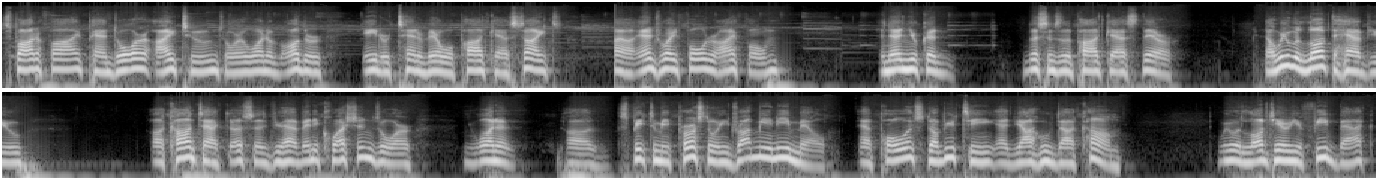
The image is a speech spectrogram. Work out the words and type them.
Spotify, Pandora, iTunes, or one of other eight or ten available podcast sites, uh, Android phone or iPhone, and then you could listen to the podcast there. Now, we would love to have you uh, contact us if you have any questions or you want to uh, speak to me personally. Drop me an email at poliswt at yahoo.com. We would love to hear your feedback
